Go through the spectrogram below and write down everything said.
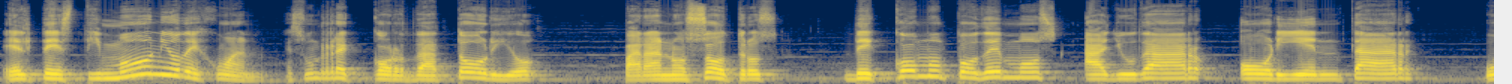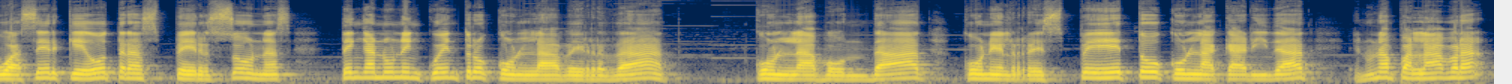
el testimonio de Juan es un recordatorio para nosotros de cómo podemos ayudar, orientar o hacer que otras personas tengan un encuentro con la verdad, con la bondad, con el respeto, con la caridad. En una palabra,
